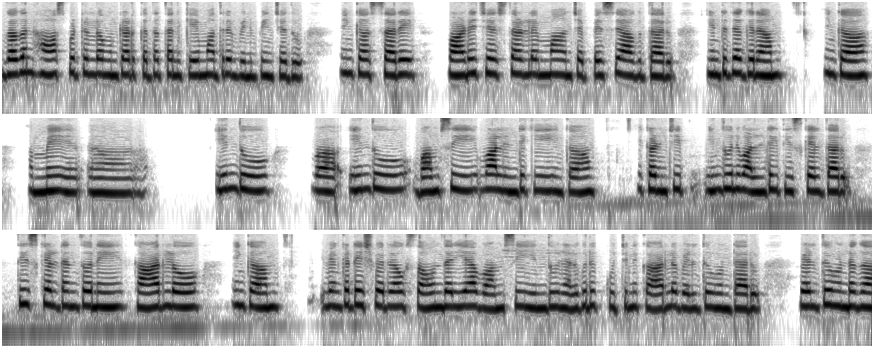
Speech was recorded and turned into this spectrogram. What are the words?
గగన్ హాస్పిటల్లో ఉంటాడు కదా తనకి ఏమాత్రం వినిపించదు. ఇంకా సరే వాడే చేస్తాడులేమ్మా అని చెప్పేసి ఆగుతారు. ఇంటి దగ్గర ఇంకా మే ఇందు ఇందు వంశీ వాళ్ళ ఇంటికి ఇంకా ఇక్కడి నుంచి ఇందుని వాళ్ళ ఇంటికి తీసుకెళ్తారు. తీసుకెళ్ళడంతోనే కారులో ఇంకా వెంకటేశ్వరరావు సౌందర్య వంశీ ఇందు నలుగురు కూర్చుని కారులో వెళ్తూ ఉంటారు. వెళ్తూ ఉండగా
